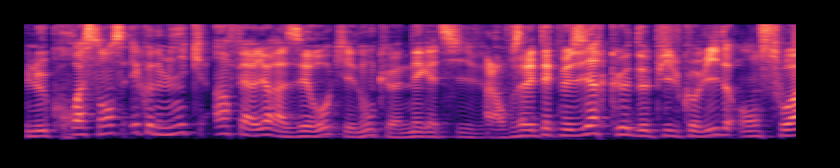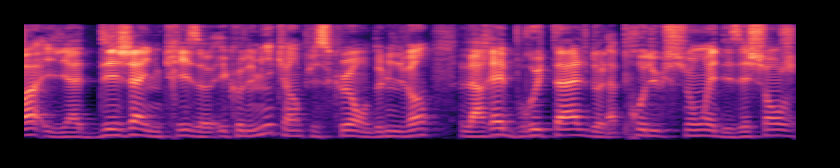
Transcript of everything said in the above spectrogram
une croissance économique inférieure à zéro qui est donc négative. Alors vous allez peut-être me dire que depuis le Covid, en soi, il y a déjà une crise économique, hein, puisque en 2020, l'arrêt brutal de la production et des échanges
